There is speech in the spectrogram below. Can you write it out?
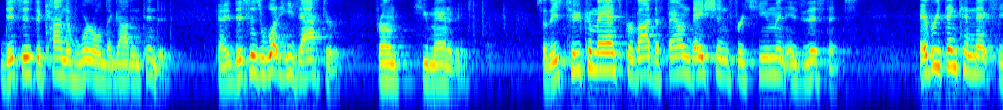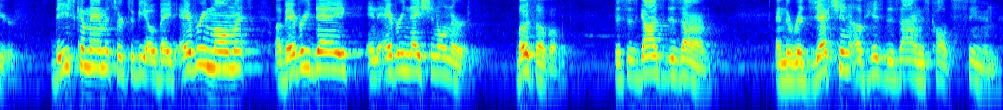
This is the kind of world that God intended. Okay, this is what he's after from humanity. So these two commands provide the foundation for human existence. Everything connects here. These commandments are to be obeyed every moment of every day in every nation on earth. Both of them. This is God's design. And the rejection of his design is called sin.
